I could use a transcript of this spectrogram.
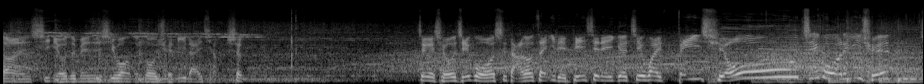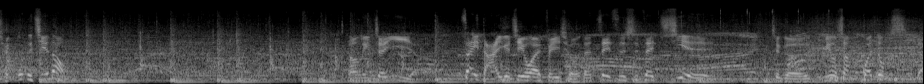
当然，犀牛这边是希望能够全力来抢胜。这个球结果是打到在一垒边线的一个界外飞球，结果林奕泉成功的接到，让林正义啊再打一个界外飞球，但这次是在界这个没有上观众席的，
